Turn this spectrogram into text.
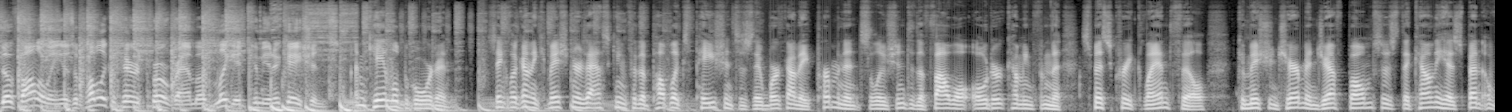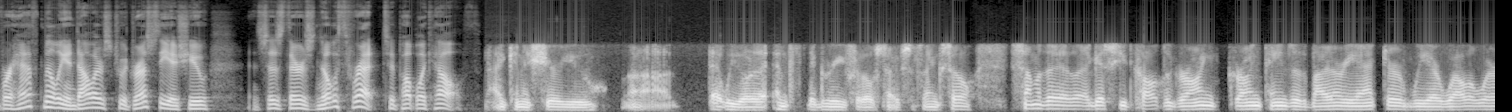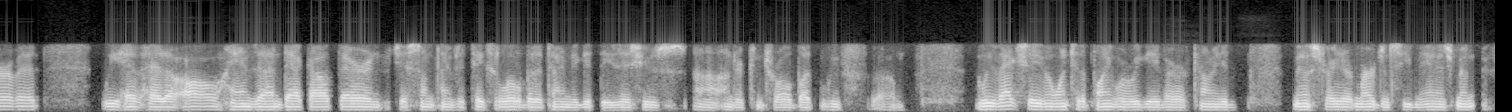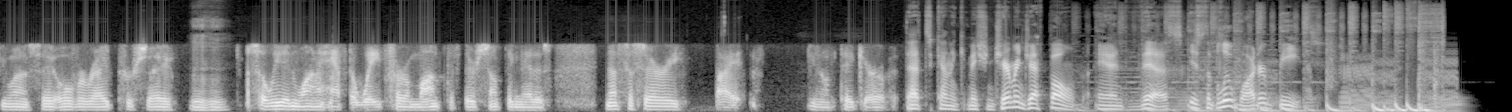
The following is a public affairs program of Liggett Communications. I'm Caleb Gordon. St. Clair County Commissioners asking for the public's patience as they work on a permanent solution to the foul odor coming from the Smiths Creek landfill. Commission Chairman Jeff Bohm says the county has spent over half million dollars to address the issue and says there's no threat to public health. I can assure you uh, that we go to the nth degree for those types of things. So some of the, I guess you'd call it the growing growing pains of the bioreactor. We are well aware of it. We have had all hands on deck out there, and just sometimes it takes a little bit of time to get these issues uh, under control. But we've um, we've actually even went to the point where we gave our county administrator emergency management, if you want to say override per se. Mm-hmm. So we didn't want to have to wait for a month if there's something that is necessary buy it. You know, take care of it. That's County Commission Chairman Jeff Bohm, and this is the Blue Water Beat.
